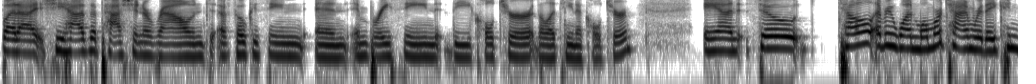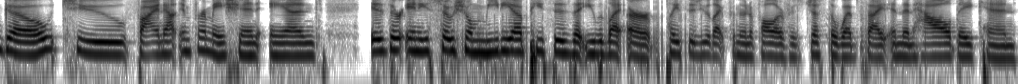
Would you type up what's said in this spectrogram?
But uh, she has a passion around uh, focusing and embracing the culture, the Latina culture. And so tell everyone one more time where they can go to find out information and is there any social media pieces that you would like or places you would like for them to follow if it's just the website and then how they can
